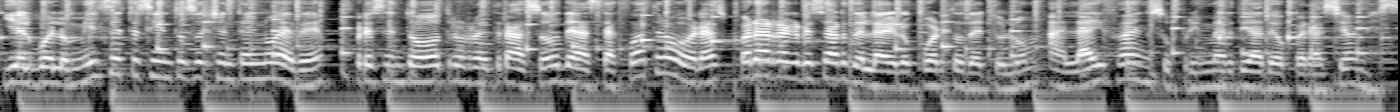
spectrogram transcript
Y el vuelo 1789 presentó otro retraso de hasta cuatro horas para regresar del aeropuerto de Tulum a Laifa en su primer día de operaciones.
